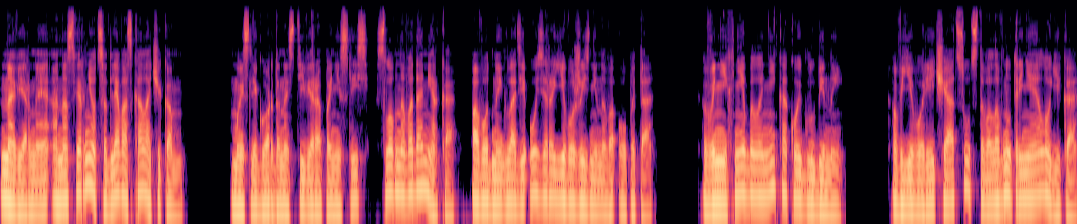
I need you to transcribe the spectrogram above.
Наверное, она свернется для вас калачиком. Мысли Гордона Стивера понеслись, словно водомерка, по водной глади озера его жизненного опыта. В них не было никакой глубины. В его речи отсутствовала внутренняя логика.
